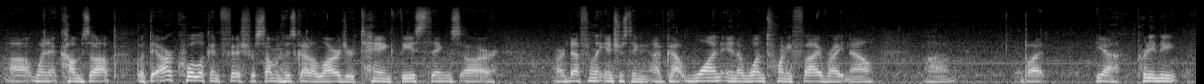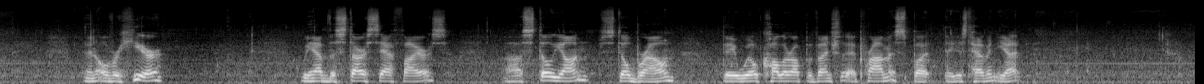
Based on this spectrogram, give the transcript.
uh, when it comes up, but they are cool looking fish for someone who's got a larger tank. These things are, are definitely interesting. I've got one in a 125 right now, um, but yeah, pretty neat. And over here, we have the star sapphires, uh, still young, still brown. They will color up eventually, I promise, but they just haven't yet.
